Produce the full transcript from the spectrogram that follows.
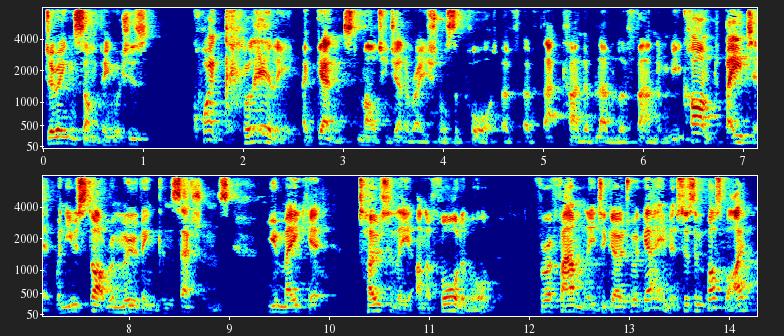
doing something which is quite clearly against multi-generational support of, of that kind of level of fandom. You can't debate it. When you start removing concessions you make it totally unaffordable for a family to go to a game. It's just impossible. I,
